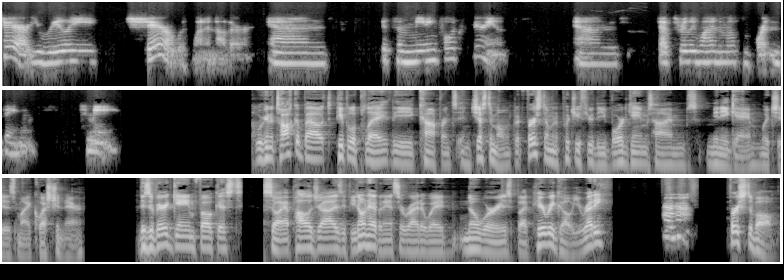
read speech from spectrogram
share, you really share with one another. And it's a meaningful experience. And that's really one of the most important things to me. We're going to talk about People to Play, the conference, in just a moment. But first, I'm going to put you through the Board Game Times mini game, which is my questionnaire. These are very game focused. So I apologize if you don't have an answer right away. No worries. But here we go. You ready? Uh huh. First of all,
